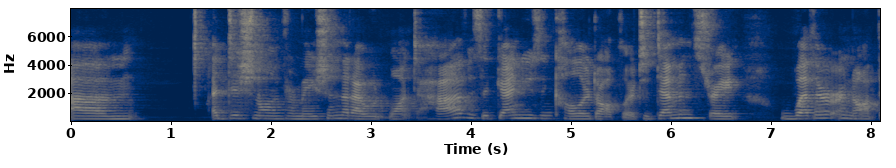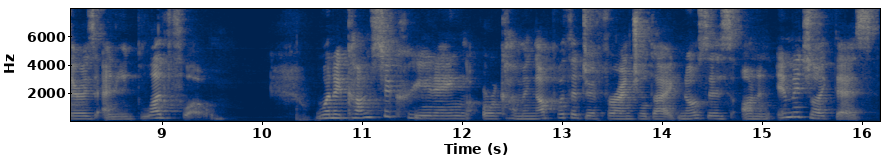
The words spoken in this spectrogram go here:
Um, additional information that I would want to have is again using color Doppler to demonstrate whether or not there is any blood flow. When it comes to creating or coming up with a differential diagnosis on an image like this,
